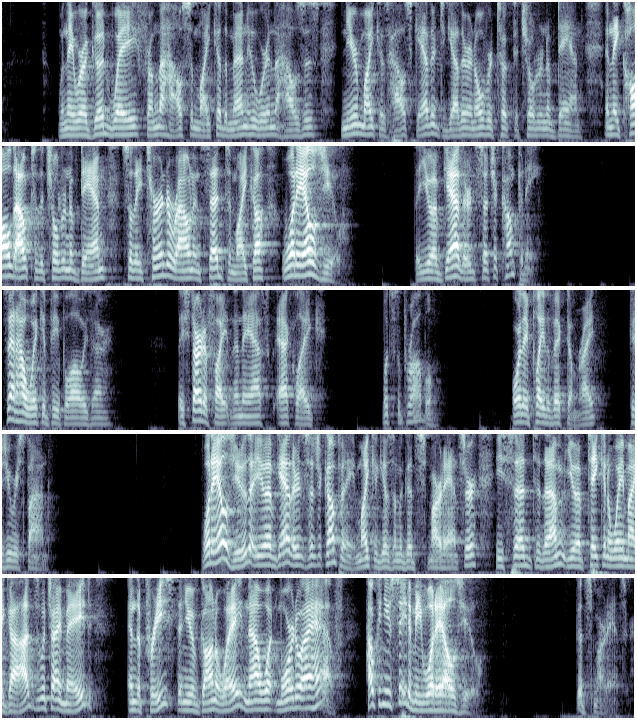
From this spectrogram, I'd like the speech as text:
When they were a good way from the house of Micah, the men who were in the houses near Micah's house gathered together and overtook the children of Dan. And they called out to the children of Dan. So they turned around and said to Micah, What ails you that you have gathered such a company? Is that how wicked people always are? They start a fight and then they ask, act like, What's the problem? Or they play the victim, right? Because you respond. What ails you that you have gathered such a company? Micah gives them a good, smart answer. He said to them, You have taken away my gods, which I made, and the priest, and you have gone away. Now what more do I have? How can you say to me, What ails you? Good, smart answer.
